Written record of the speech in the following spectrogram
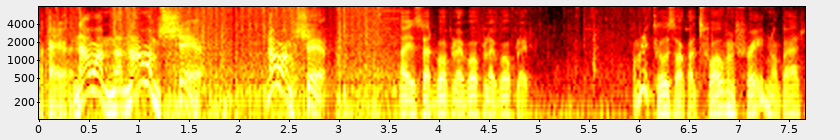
Okay, now I'm now I'm shit. Now I'm shit. Like you said, well played, well played, well played. How many kills I got? 12 and 3? Not bad.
